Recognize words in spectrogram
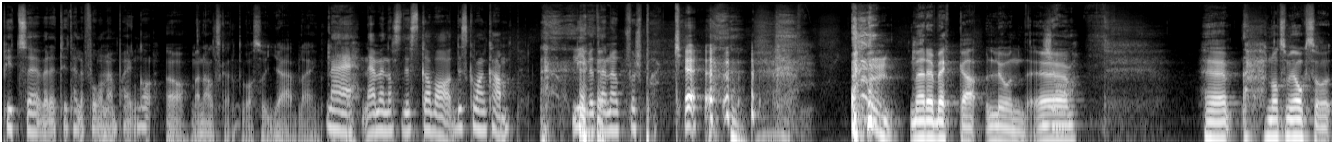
pytsa över det till telefonen på en gång. Ja, men allt ska inte vara så jävla enkelt. Nej, nej men alltså det ska vara, det ska vara en kamp. Livet är en uppförsbacke. Men Rebecka Lund. Eh, Ja. eh, något som jag också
